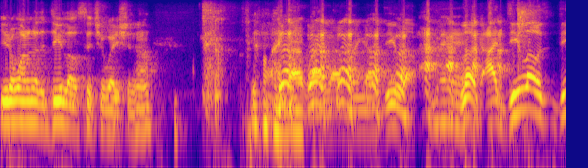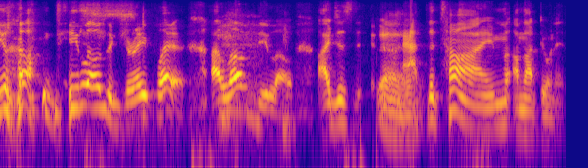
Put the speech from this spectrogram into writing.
You don't want another D'Lo situation, huh? I got, to bring up D'Lo. Look, I D'Lo's D'Lo D'Lo's a great player. I love D'Lo. I just at the time I'm not doing it.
